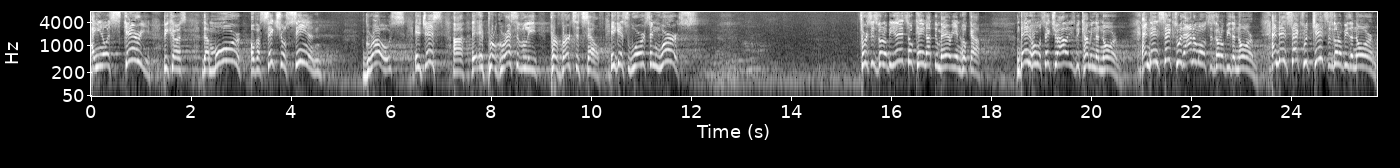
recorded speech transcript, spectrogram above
And you know, it's scary because the more of a sexual sin grows, it just uh, it progressively perverts itself. It gets worse and worse. First, it's going to be it's okay not to marry and hook up. And then homosexuality is becoming the norm. And then sex with animals is going to be the norm. And then sex with kids is going to be the norm.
